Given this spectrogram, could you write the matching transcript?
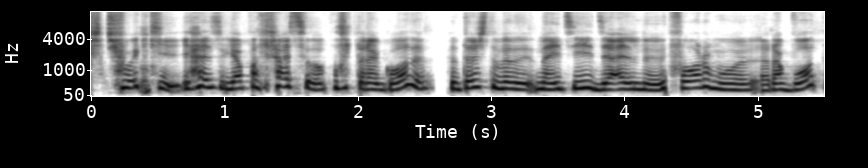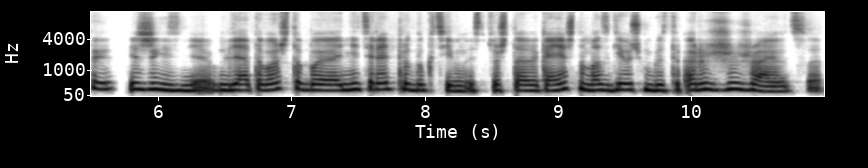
Чуваки, я, я потратила полтора года для того, чтобы найти идеальную форму работы и жизни, для того, чтобы не терять продуктивность. Потому что, конечно, мозги очень быстро разжижаются.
